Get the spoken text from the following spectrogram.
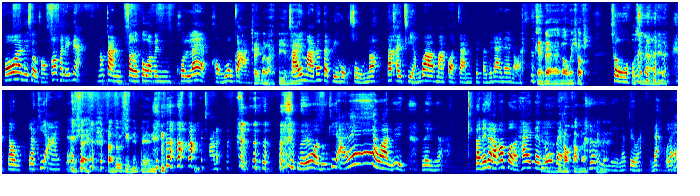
เพราะว่าในส่วนของกล้องพันเอ็กเนี่ย น้องกันเปิดตัวเป็นคนแรกของวงการ ใช้มาหลายปีแล้วใช้มาตั้งแต่ปี 60 เนาะถ้าใครเถียงว่ามาก่อนกันเป็นไปไม่ได้แน่นอนเพียงแต่เราไม่ชอบโชว์โฆษณาเนี่ยนะเราเราขี้อายไม่ใช่ทำธุรกิจนี่เป็นชัดหนูไม่บอกหนูขี้อายแล้วว่าหนูอีกอะไรอย่างเงี้ยตอนนี้ก็เราก็เปิดให้เต็มรูปแบบมีทองคำนะเห็นไหมนี่นะเจอไหมเห็นไหมเอาแล้ว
